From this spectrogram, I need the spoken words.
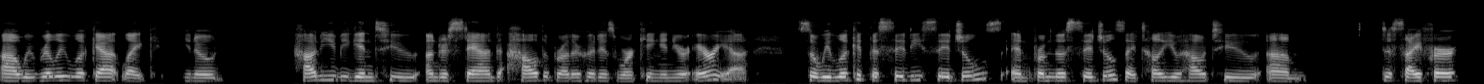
uh, we really look at like, you know, how do you begin to understand how the Brotherhood is working in your area? So we look at the city sigils, and from those sigils, I tell you how to um, decipher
